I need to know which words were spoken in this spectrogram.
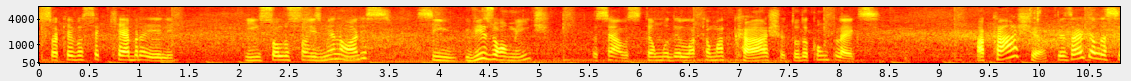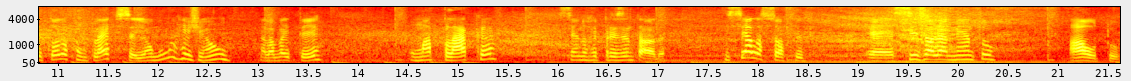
só que aí você quebra ele em soluções menores, sim, visualmente. Assim, ah, você tem um modelo lá que é uma caixa toda complexa. A caixa, apesar dela ser toda complexa, em alguma região ela vai ter uma placa sendo representada. E se ela sofre é, cisalhamento alto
